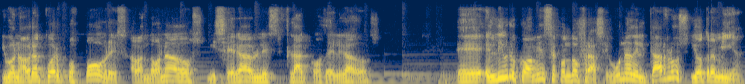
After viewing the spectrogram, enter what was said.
y bueno, habrá cuerpos pobres, abandonados, miserables, flacos, delgados. Eh, el libro comienza con dos frases, una del Carlos y otra mía.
